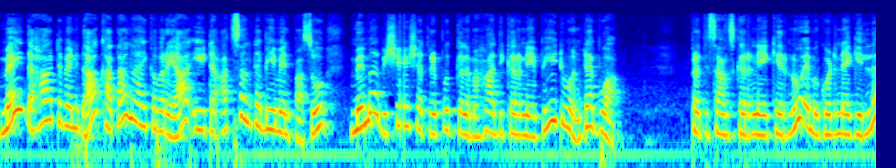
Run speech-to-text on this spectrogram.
මැයි 18 වෙනිදා කතානායකවරයා ඊට අත්සන් තැබීමෙන් පසු මෙම විශේෂ ත්‍රිපුද්ගල මහාධිකරණය පිහිටුවනු ලැබුවා. ප්‍රතිසංස්කරණය කෙරෙනු එම ගොඩනැගිල්ල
